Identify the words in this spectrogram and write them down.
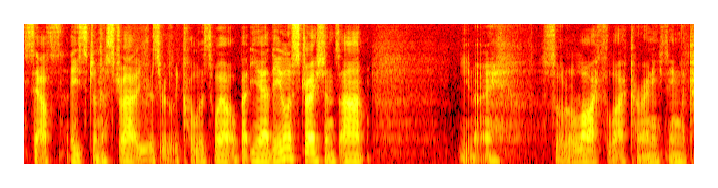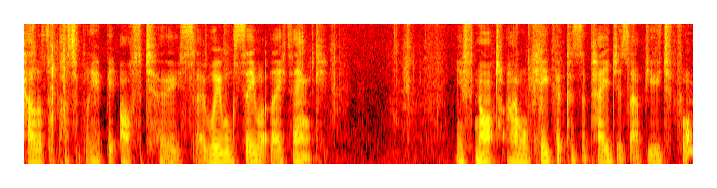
southeastern Australia is really cool as well. But yeah, the illustrations aren't, you know, sort of lifelike or anything. The colours are possibly a bit off too. So we will see what they think. If not, I will keep it because the pages are beautiful.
